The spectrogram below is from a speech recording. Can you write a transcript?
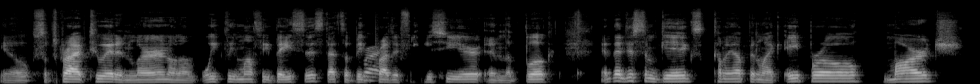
you know, subscribe to it and learn on a weekly, monthly basis. That's a big Right. project for this year and the book, and then just some gigs coming up in like April, March.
